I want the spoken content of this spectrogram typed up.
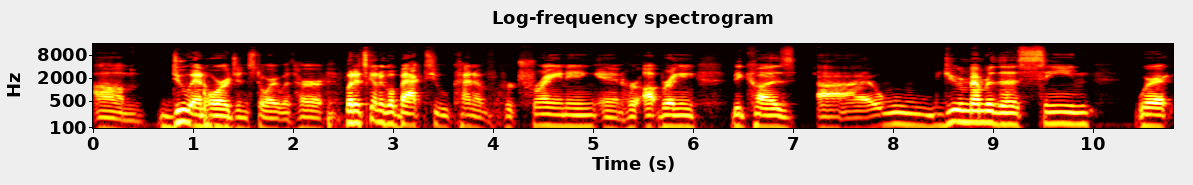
um, do an origin story with her, but it's going to go back to kind of her training and her upbringing because uh, do you remember the scene where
